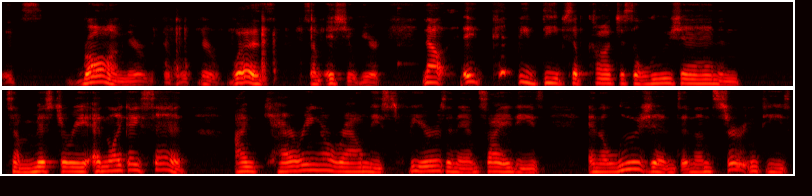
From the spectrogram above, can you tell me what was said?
it's wrong. There there, there was some issue here. Now, it could be deep subconscious illusion and some mystery. And like I said, I'm carrying around these fears and anxieties and illusions and uncertainties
